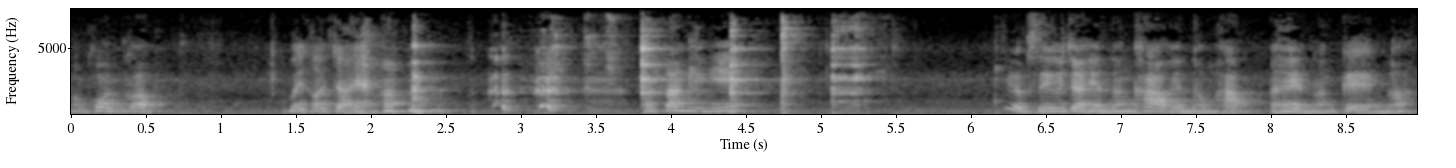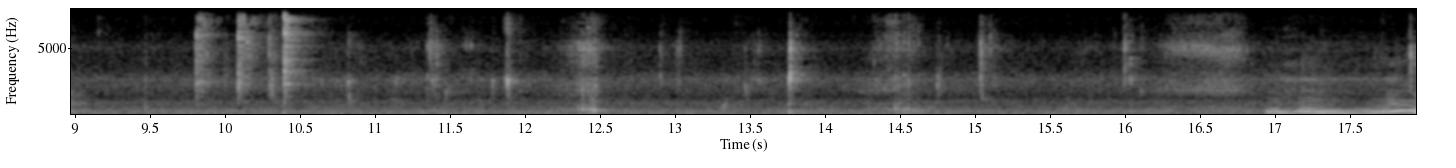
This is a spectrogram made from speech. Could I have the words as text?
บางคนก็ไม่เข้าใจมาตั้งอย่างนี้เอฟซีจะเห็นทั้งข้าวเห็นทั้งผัก เห็นทั้งแกงเนาะอื้อ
